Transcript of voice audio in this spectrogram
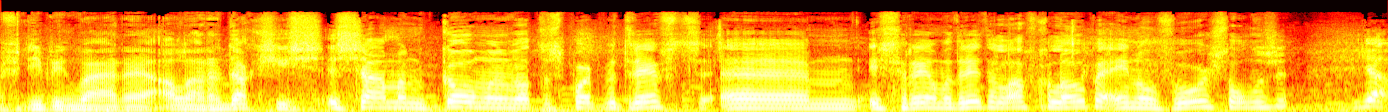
verdieping waar uh, alle redacties samenkomen wat de sport betreft. Uh, is Real Madrid al afgelopen? 1-0 voor stonden ze? Ja,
